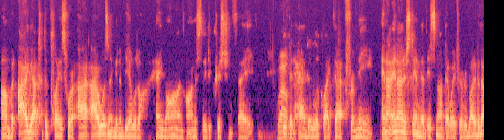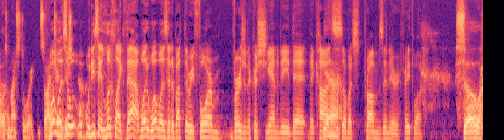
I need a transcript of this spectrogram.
Um, but I got to the place where I, I wasn't going to be able to hang on, honestly, to Christian faith wow. if it had to look like that for me. And I and I understand that it's not that way for everybody, but that was my story. And so I what, so when you say look like that, what what was it about the reform version of Christianity that that caused yeah. so much problems in your faith walk? So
